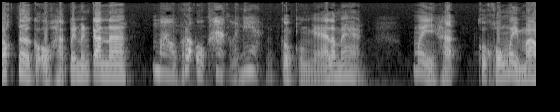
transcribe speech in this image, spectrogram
ด็อกเตอร์ก็อกหักเป็นเหมือนกันนะ เมาเพราะอกหักเหรอเนี่ย ก็คงแง่ละแม่ ไม่หักก็คงไม่เมา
